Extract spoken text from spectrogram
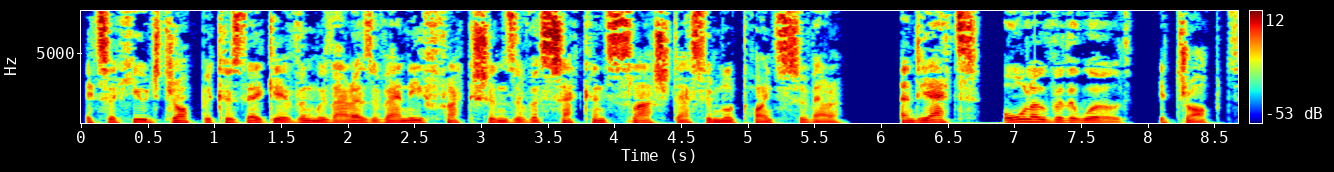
It's a huge drop because they're given with errors of any fractions of a second slash decimal points of error. And yet, all over the world, it dropped,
